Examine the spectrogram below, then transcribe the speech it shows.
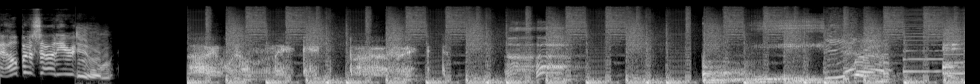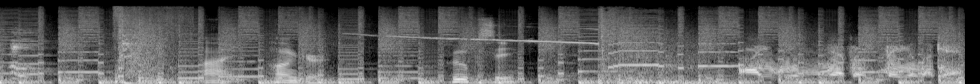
helping us out here? Doom. I will make it perfect. I'm Hunger. Oopsie. I will never fail again.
